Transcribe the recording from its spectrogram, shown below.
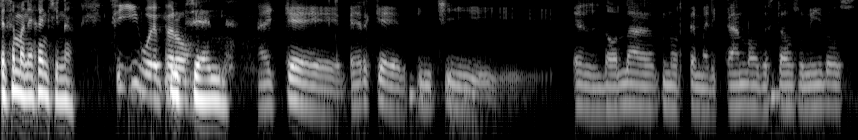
¿Qué se maneja en China? Sí, güey, pero Yen. hay que ver que el pinche. El dólar norteamericano de Estados Unidos,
